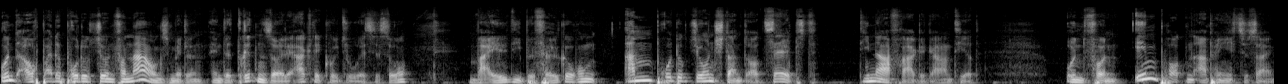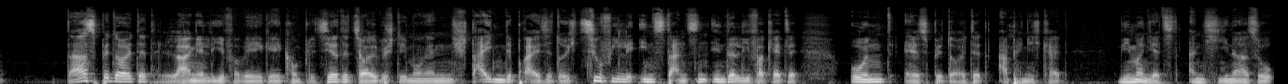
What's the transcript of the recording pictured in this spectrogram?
Und auch bei der Produktion von Nahrungsmitteln in der dritten Säule Agrikultur ist es so, weil die Bevölkerung am Produktionsstandort selbst die Nachfrage garantiert. Und von Importen abhängig zu sein, das bedeutet lange Lieferwege, komplizierte Zollbestimmungen, steigende Preise durch zu viele Instanzen in der Lieferkette und es bedeutet Abhängigkeit, wie man jetzt an China so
